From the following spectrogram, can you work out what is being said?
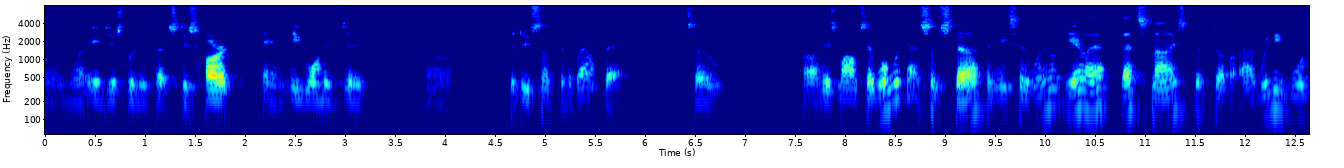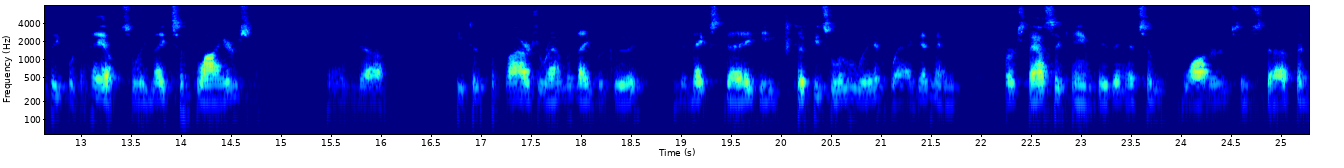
And uh, it just really touched his heart and he wanted to uh, to do something about that. So uh, his mom said, "Well, we got some stuff," and he said, "Well, yeah, that, that's nice, but uh, we need more people to help." So he made some flyers, and uh, he took the flyers around the neighborhood. And the next day, he took his little red wagon, and first house they came to, they had some water and some stuff, and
